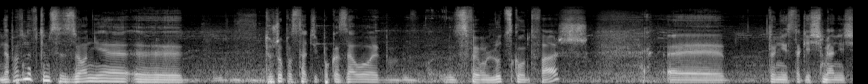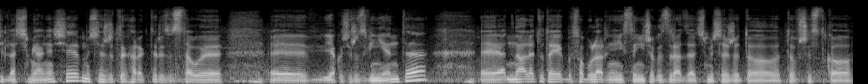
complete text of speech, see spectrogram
Na pewno w tym sezonie dużo postaci pokazało swoją ludzką twarz. To nie jest takie śmianie się dla śmiania się. Myślę, że te charaktery zostały e, jakoś rozwinięte. E, No ale tutaj jakby fabularnie nie chcę niczego zdradzać. Myślę, że to, to wszystko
